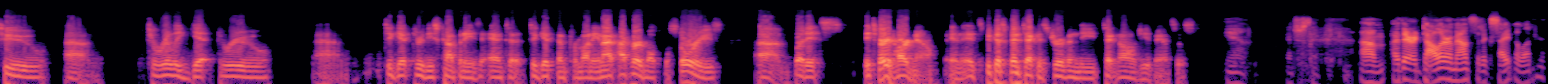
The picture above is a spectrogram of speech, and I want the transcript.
to um, to really get through um, to get through these companies and to to get them for money. And I, I've heard multiple stories, um, but it's it's very hard now, and it's because fintech has driven the technology advances. Yeah, interesting. Um, are there dollar amounts that excite a lender,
